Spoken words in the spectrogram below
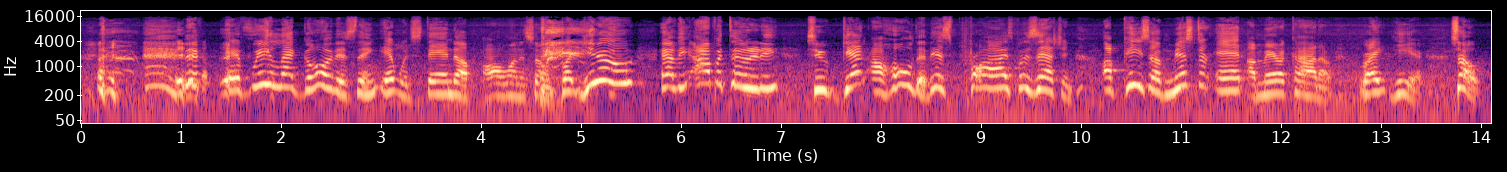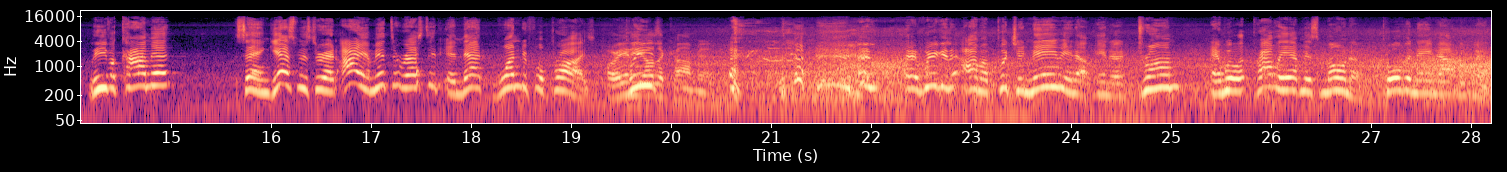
if, if we let go of this thing, it would stand up all on its own. But you have the opportunity to get a hold of this prized possession, a piece of Mr. Ed Americano right here. So leave a comment saying, yes, Mr. Ed, I am interested in that wonderful prize. Or any Please other comment. and we're gonna I'm gonna put your name in a in a drum and we'll probably have Miss Mona pull the name out in the wind.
